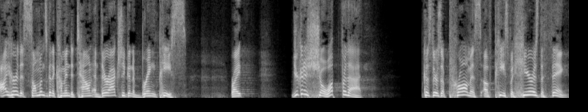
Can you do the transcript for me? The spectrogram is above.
I heard that someone's going to come into town and they're actually going to bring peace, right? You're going to show up for that because there's a promise of peace. But here is the thing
